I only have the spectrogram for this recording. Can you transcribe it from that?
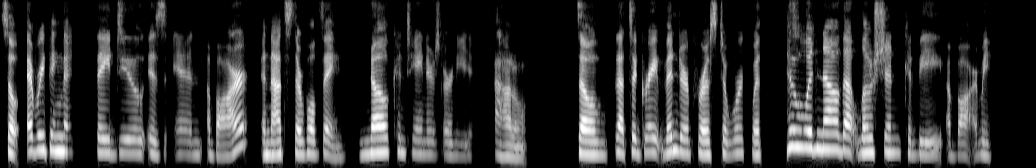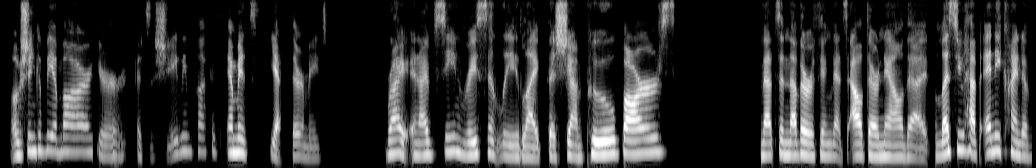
So everything that they do is in a bar, and that's their whole thing. No containers are needed at all. So that's a great vendor for us to work with. Who would know that lotion could be a bar? I mean, lotion could be a bar. Your it's a shaving puck. I mean, it's yeah, they're amazing. Right. And I've seen recently like the shampoo bars. That's another thing that's out there now that unless you have any kind of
